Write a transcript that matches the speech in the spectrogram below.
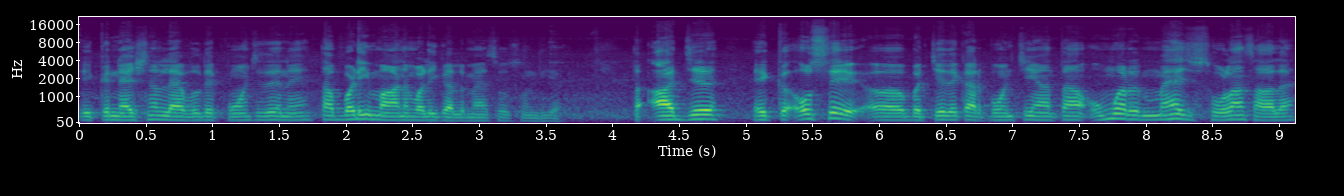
ਇੱਕ ਨੈਸ਼ਨਲ ਲੈਵਲ ਤੇ ਪਹੁੰਚਦੇ ਨੇ ਤਾਂ ਬੜੀ ਮਾਣ ਵਾਲੀ ਗੱਲ ਮਹਿਸੂਸ ਹੁੰਦੀ ਹੈ। ਤਾਂ ਅੱਜ ਇੱਕ ਉਸੇ ਬੱਚੇ ਦੇ ਘਰ ਪਹੁੰਚੇ ਆ ਤਾਂ ਉਮਰ ਮਹਿਜ 16 ਸਾਲ ਹੈ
